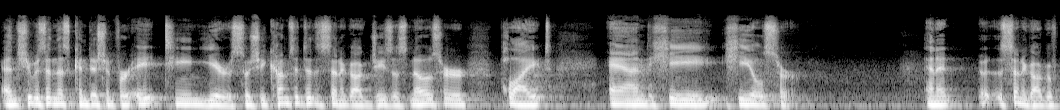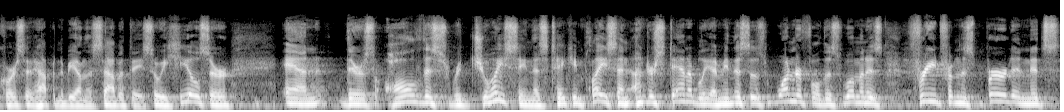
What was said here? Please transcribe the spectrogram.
And she was in this condition for 18 years. So she comes into the synagogue. Jesus knows her plight and he heals her and at uh, the synagogue of course it happened to be on the sabbath day so he heals her and there's all this rejoicing that's taking place. And understandably, I mean, this is wonderful. This woman is freed from this burden. It's,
